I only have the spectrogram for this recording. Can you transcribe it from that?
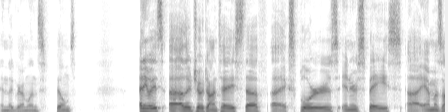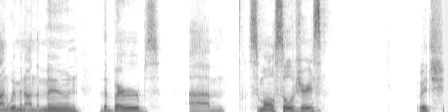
in the Gremlins films. Anyways, uh, other Joe Dante stuff: uh, Explorers, Innerspace, uh, Amazon Women on the Moon, The Burbs, um, Small Soldiers, which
